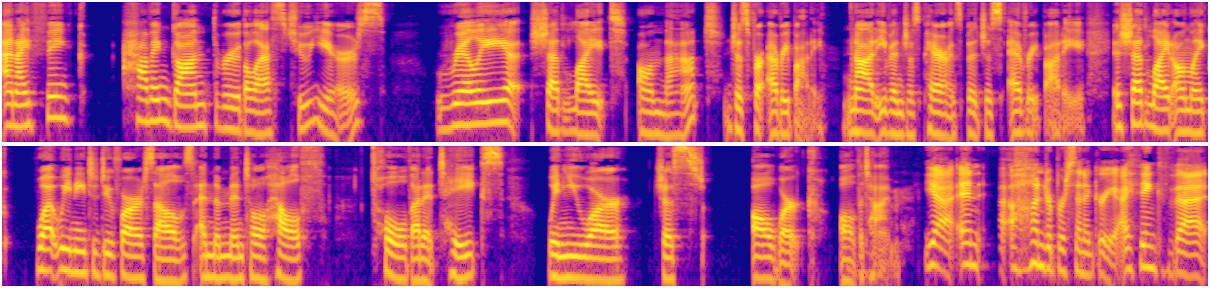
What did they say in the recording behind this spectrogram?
And I think having gone through the last two years really shed light on that just for everybody, not even just parents, but just everybody. It shed light on like what we need to do for ourselves and the mental health toll that it takes when you are just all work all the time. Yeah, and 100% agree. I think that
